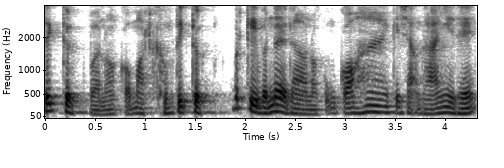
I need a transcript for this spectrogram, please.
tích cực và nó có mặt không tích cực. Bất kỳ vấn đề nào nó cũng có hai cái trạng thái như thế.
